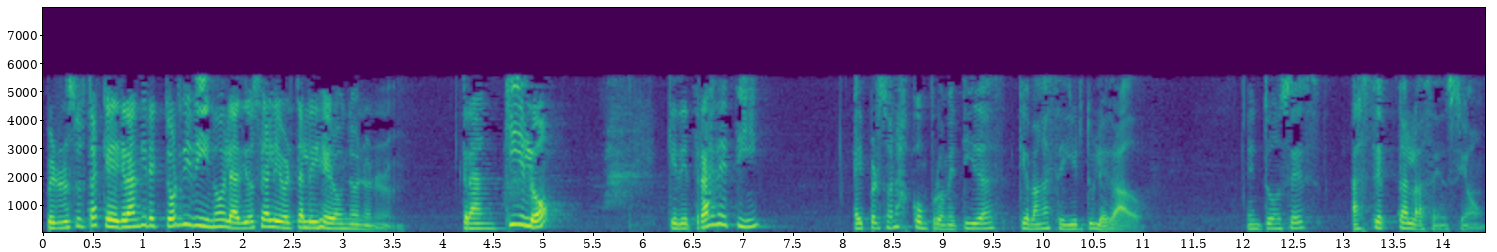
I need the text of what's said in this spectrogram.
Pero resulta que el gran director divino, la diosa de la libertad, le dijeron, no, no, no, no, tranquilo, que detrás de ti hay personas comprometidas que van a seguir tu legado. Entonces, acepta la ascensión.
